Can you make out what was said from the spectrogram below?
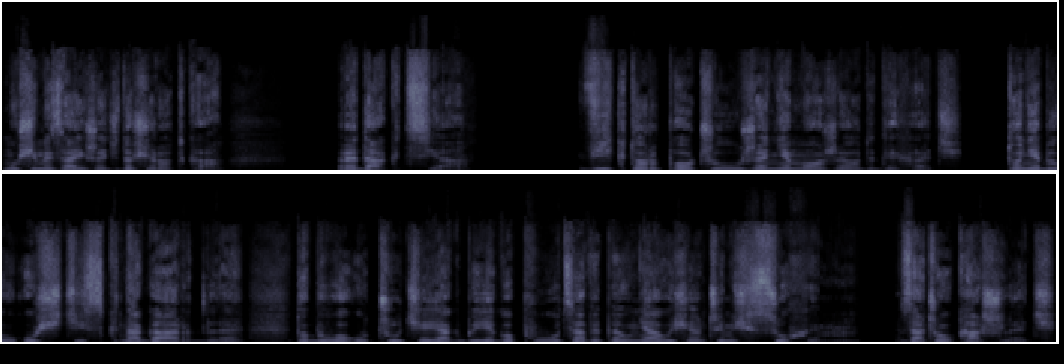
Musimy zajrzeć do środka. Redakcja. Wiktor poczuł, że nie może oddychać. To nie był uścisk na gardle, to było uczucie, jakby jego płuca wypełniały się czymś suchym. Zaczął kaszleć.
